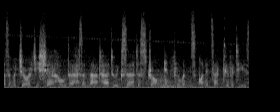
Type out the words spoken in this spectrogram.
as a majority shareholder has allowed her to exert a strong influence on its activities.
